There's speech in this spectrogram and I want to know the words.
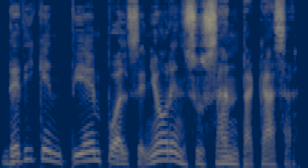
dediquen tiempo al Señor en su santa casa.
